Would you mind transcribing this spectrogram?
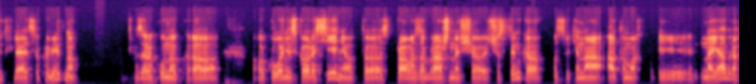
відхиляється помітно за рахунок кулонівського розсіяння. От справа зображена, що частинка, по суті, на атомах і на ядрах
